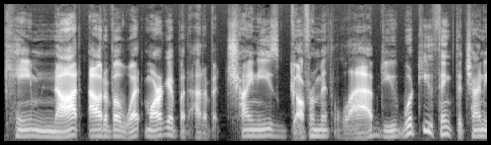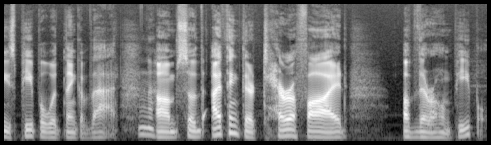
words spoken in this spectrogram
came not out of a wet market but out of a Chinese government lab, do you what do you think the Chinese people would think of that? Um, so I think they're terrified of their own people.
